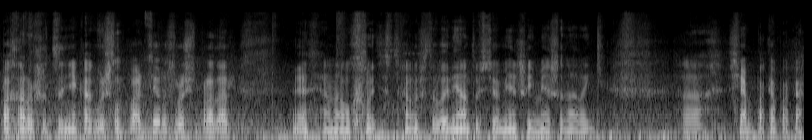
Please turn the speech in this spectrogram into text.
по хорошей цене, как вышла квартира срочно продаж, эх, она уходит, потому что вариантов все меньше и меньше на рынке. А, всем пока-пока.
